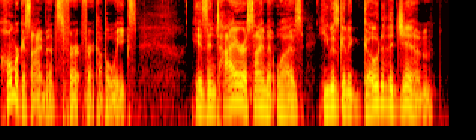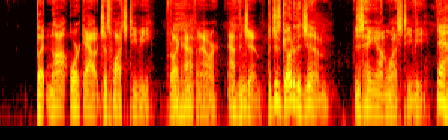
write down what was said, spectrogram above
homework assignments for, for a couple weeks, his entire assignment was he was going to go to the gym, but not work out, just watch TV for like Mhm. half an hour at the Mhm. gym, but just go to the gym, just hang out and watch TV. Yeah.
